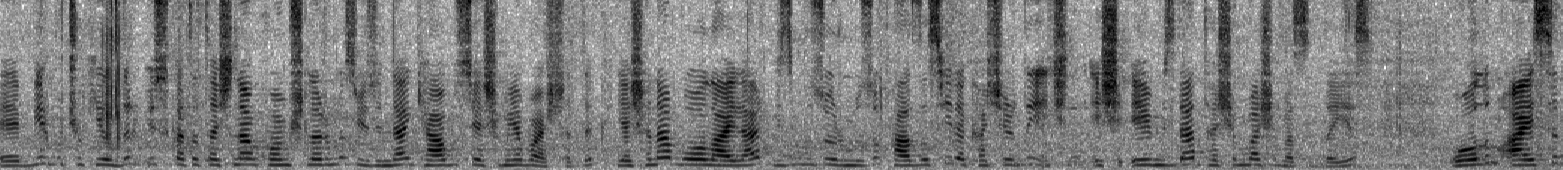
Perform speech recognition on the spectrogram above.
E, bir buçuk yıldır üst kata taşınan komşularımız yüzünden kabus yaşamaya başladık. Yaşanan bu olaylar bizim huzurumuzu fazlasıyla kaçırdığı için eşi- evimizden taşınma aşamasındayız. Oğlum Ays'ın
